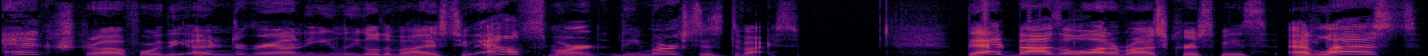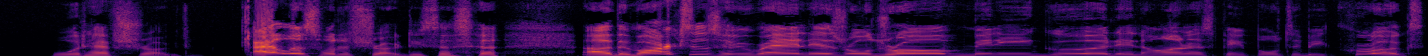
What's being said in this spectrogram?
extra for the underground illegal device to outsmart the Marxist device. That buys a lot of Rice Krispies. Atlas, would have shrugged. Atlas would have shrugged, he says. uh, the Marxists who ran Israel drove many good and honest people to be crooks.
